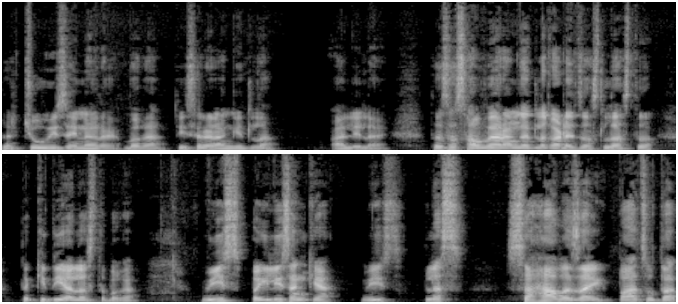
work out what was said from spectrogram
तर चोवीस येणार आहे. बघा तिसऱ्या रांगेतला आलेला आहे. तसं सहाव्या रांगातलं काढायचं असलं असतं तर किती आलं असतं बघा? वीस पहिली संख्या वीस प्लस सहा वजा एक पाच होतात.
